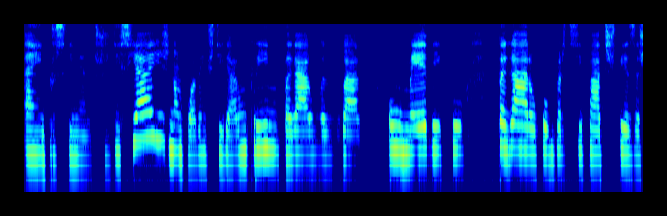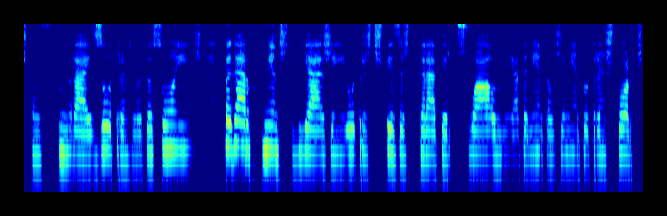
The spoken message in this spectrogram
em procedimentos judiciais, não pode investigar um crime, pagar um advogado ou um médico, pagar ou como participar despesas com funerais ou transladações, pagar documentos de viagem e outras despesas de caráter pessoal, nomeadamente alojamento ou transportes,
